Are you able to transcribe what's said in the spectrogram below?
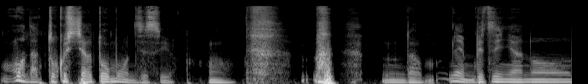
もう納得しちゃうと思うんですよ。うん。だね、別にあの、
